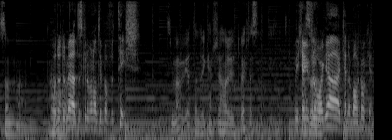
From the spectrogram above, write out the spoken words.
Som uh, Vadå, du menar att det skulle vara någon typ av fetisch? Man vet inte, det kanske har utvecklats till någonting sånt. Vi kan ju Alltså, fråga kannibalkocken.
